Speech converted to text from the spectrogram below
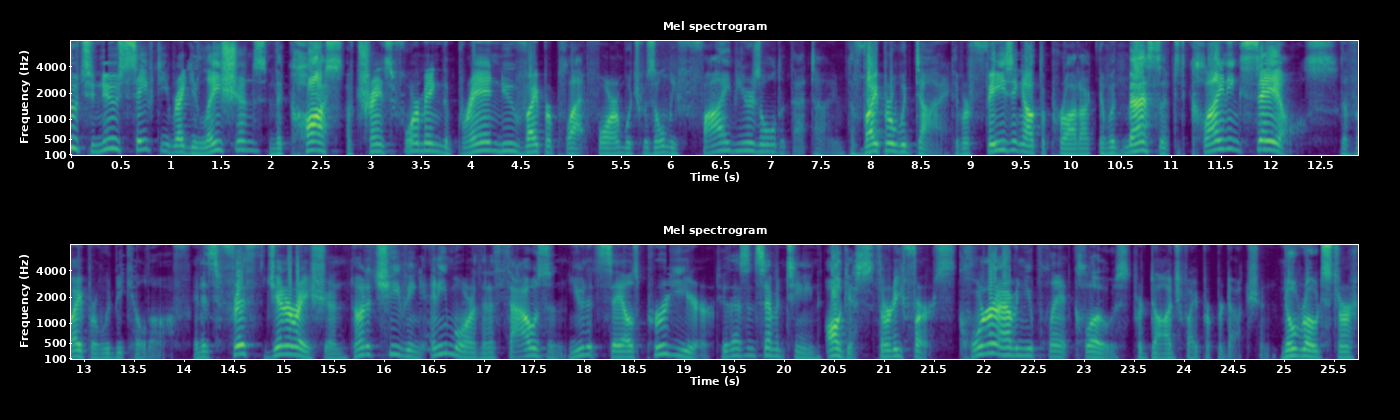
due to new safety regulations and the cost of transforming the brand new Viper platform, which was only five years old at that time, the Viper would die. They were phasing out the product, and with massive declining sales, the Viper would be killed off. In its fifth generation, not achieving any more than a thousand unit sales per year, 2017, August 31st, Conner Avenue plant closed for Dodge Viper production. No Roadster,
